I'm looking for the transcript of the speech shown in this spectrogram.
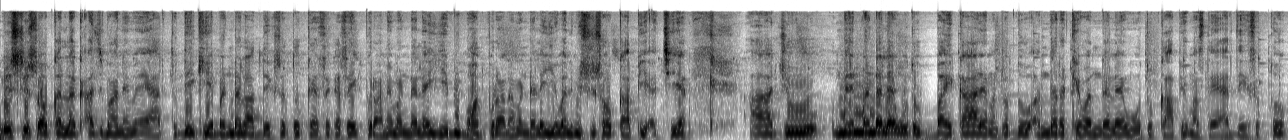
मिस्ट्री शॉप का लक आजमाने में यार। तो देखिए बंडल आप देख सकते हो कैसे कैसे एक पुराने बंडल है ये भी बहुत पुराना बंडल है ये वाली मिस्ट्री शॉप काफ़ी अच्छी है। आ, जो मेन बंडल है वो तो बेकार है मतलब दो अंदर रखे बंडल है वो तो काफ़ी मस्त है यार देख सकते हो।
